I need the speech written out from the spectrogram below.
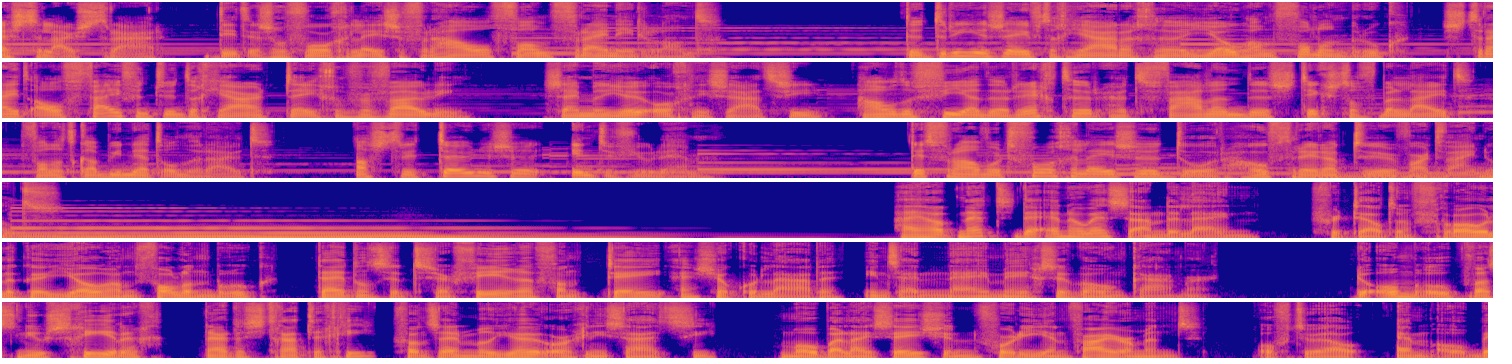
Beste luisteraar, dit is een voorgelezen verhaal van Vrij Nederland. De 73-jarige Johan Vollenbroek strijdt al 25 jaar tegen vervuiling. Zijn milieuorganisatie haalde via de rechter het falende stikstofbeleid van het kabinet onderuit. Astrid Teunissen interviewde hem. Dit verhaal wordt voorgelezen door hoofdredacteur Wart Wijnolds. Hij had net de NOS aan de lijn, vertelt een vrolijke Johan Vollenbroek tijdens het serveren van thee en chocolade in zijn Nijmeegse woonkamer. De omroep was nieuwsgierig naar de strategie van zijn milieuorganisatie Mobilization for the Environment, oftewel MOB.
